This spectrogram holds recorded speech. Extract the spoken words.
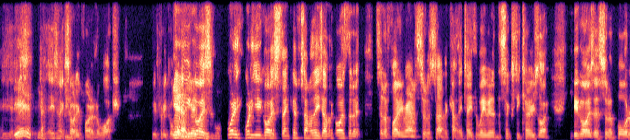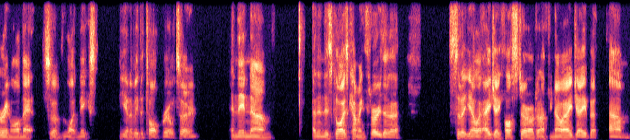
He's, Yeah, he's, yeah. he's an exciting fighter to watch. Be pretty cool. Yeah, what do you yeah. guys? What do, what do you guys think of some of these other guys that are sort of floating around, sort of starting to cut their teeth a wee bit in the sixty twos? Like you guys are sort of bordering on that sort of like next. You're going to be the top real soon, and then um, and then there's guys coming through that are sort of you know like AJ Foster. I don't know if you know AJ, but um,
